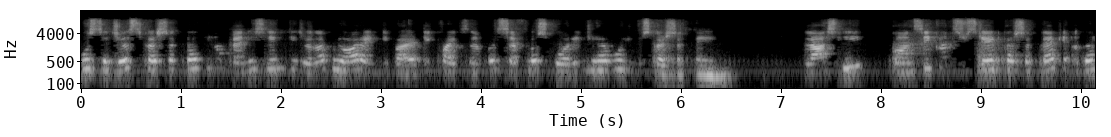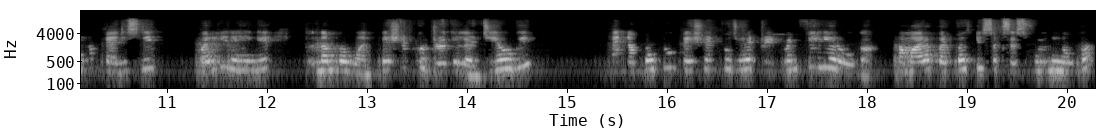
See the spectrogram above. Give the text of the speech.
वो सजेस्ट कर सकता है कि हम पेनिसिलिन की जगह कोई और एंटीबायोटिक फॉर एग्जांपल सेफ्लोस्पोरिन जो है, वो यूज़ कर सकते हैं। लास्टली कॉन्सिक्वेंस स्टेट कर सकता है कि अगर हम पेनिसिलिन पर ही रहेंगे तो नंबर वन पेशेंट को ड्रग एलर्जी होगी एंड नंबर टू पेशेंट को जो है ट्रीटमेंट फेलियर होगा। हमारा पर्पज भी सक्सेसफुल नहीं होगा।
